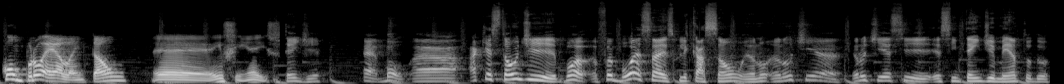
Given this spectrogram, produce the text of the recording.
comprou ela. Então, é, enfim, é isso. Entendi. É, bom, a, questão de. Boa, foi boa essa explicação. Eu não, eu não tinha, eu não tinha esse, esse entendimento do,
